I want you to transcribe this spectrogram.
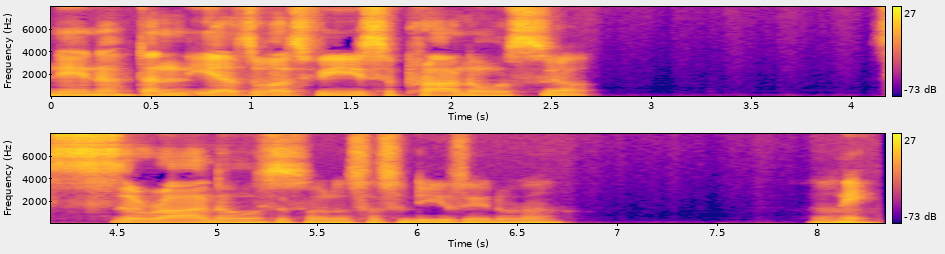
Nee, ne? Dann eher sowas wie Sopranos, Ja, Serranos. Sopranos hast du nie gesehen, oder? Ah. Nee.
